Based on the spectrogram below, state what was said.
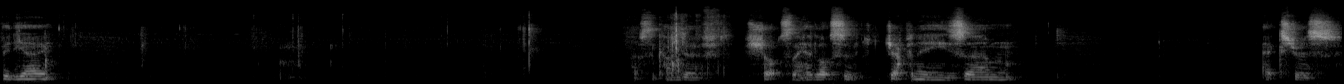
video. That's the kind of shots. They had lots of Japanese um, extras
